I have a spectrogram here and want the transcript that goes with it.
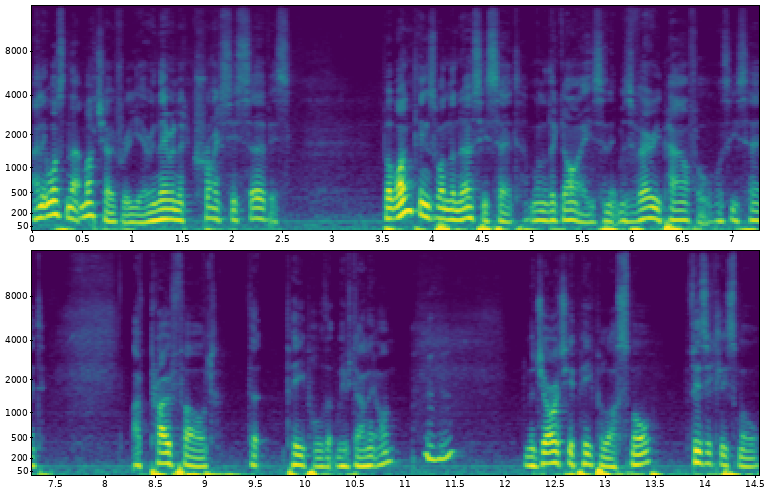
And it wasn't that much over a year, and they're in a crisis service. But one thing's one of the nurses said, one of the guys, and it was very powerful, was he said, I've profiled the people that we've done it on. Mhm. Majority of people are small, physically small,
